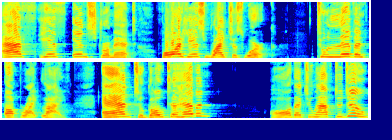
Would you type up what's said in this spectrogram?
as his instrument for his righteous work, to live an upright life, and to go to heaven, all that you have to do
